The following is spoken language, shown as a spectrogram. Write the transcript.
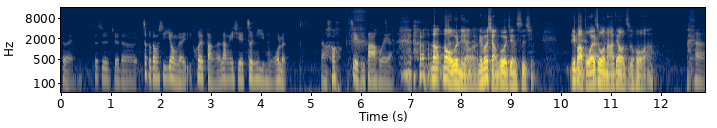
对，就是觉得这个东西用了会反而让一些正义磨人。然后 借题发挥啊！那那我问你哦，你有没有想过一件事情？你把博爱座拿掉之后啊，嗯、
